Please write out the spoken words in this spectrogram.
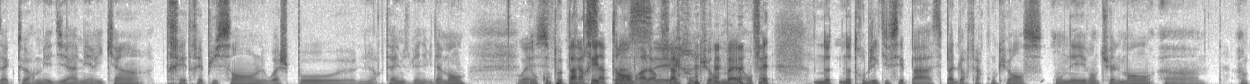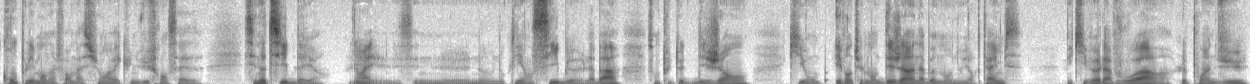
acteurs médias américains très très puissants, le Washpo, le New York Times, bien évidemment. Donc on peut pas prétendre à leur faire concurrence. Ben, en fait, notre, notre objectif c'est pas c'est pas de leur faire concurrence. On est éventuellement un, complément d'information avec une vue française. C'est notre cible d'ailleurs. Nos, nos, clients cibles là-bas sont plutôt des gens qui ont éventuellement déjà un abonnement au New York Times, mais qui veulent avoir le point de vue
